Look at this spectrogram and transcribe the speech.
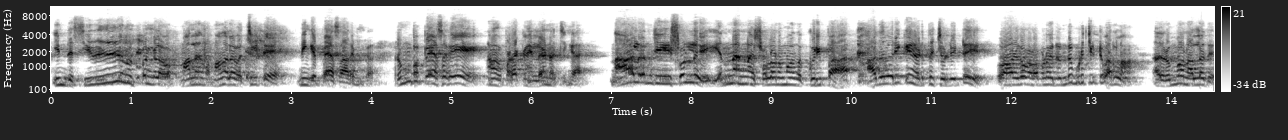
இந்த சிறு நுட்பங்களை மன மனதில் வச்சுக்கிட்டு நீங்க பேச ஆரம்பிங்க. ரொம்ப பேசவே நமக்கு பழக்கம் இல்லைன்னு வச்சுங்க. நாலஞ்சு சொல்லு என்னென்ன சொல்லணுமோ அந்த குறிப்பா அது வரைக்கும் எடுத்து சொல்லிட்டு வாழ்க வளமுடன் இருந்து முடிச்சுட்டு வரலாம். அது ரொம்ப நல்லது.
